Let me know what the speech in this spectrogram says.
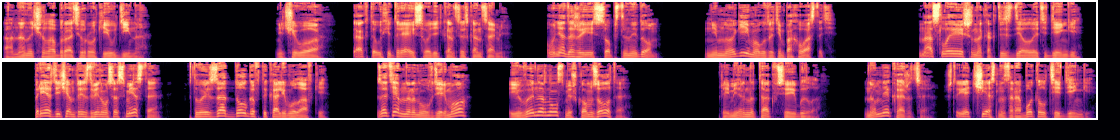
она начала брать уроки у Дина. Ничего, как-то ухитряюсь сводить концы с концами. У меня даже есть собственный дом. Немногие могут этим похвастать. Наслышано, как ты сделал эти деньги. Прежде чем ты сдвинулся с места, в твой зад долго втыкали булавки. Затем нырнул в дерьмо и вынырнул с мешком золота. Примерно так все и было. Но мне кажется, что я честно заработал те деньги.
